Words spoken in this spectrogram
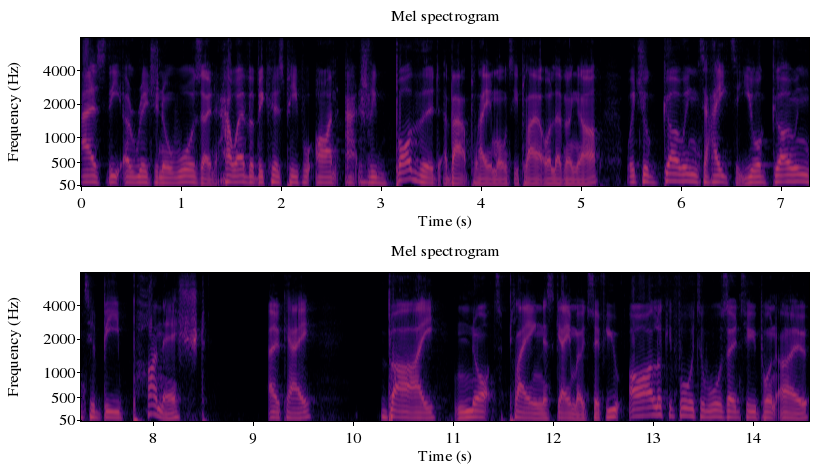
as the original Warzone. However, because people aren't actually bothered about playing multiplayer or leveling up, which you're going to hate it, you are going to be punished, okay, by not playing this game mode. So if you are looking forward to Warzone 2.0,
